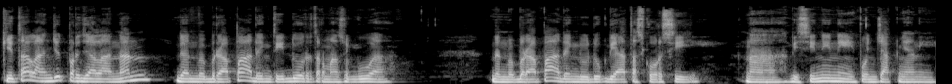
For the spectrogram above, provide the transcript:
kita lanjut perjalanan dan beberapa ada yang tidur termasuk gua. Dan beberapa ada yang duduk di atas kursi. Nah, di sini nih puncaknya nih.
